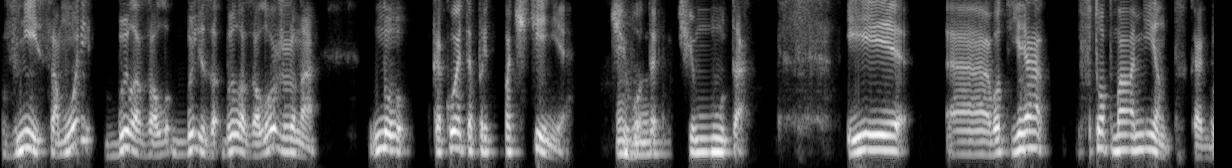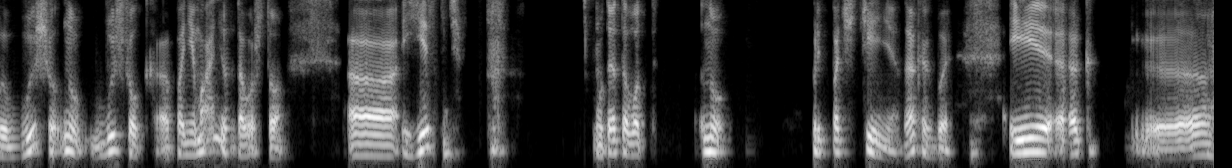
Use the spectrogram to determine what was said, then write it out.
в ней самой было, зал, были, было заложено ну, какое-то предпочтение чего-то, угу. чему-то. И э, вот я в тот момент как бы вышел, ну, вышел к пониманию того, что э, есть вот это вот, ну, предпочтение, да, как бы. И э, э,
